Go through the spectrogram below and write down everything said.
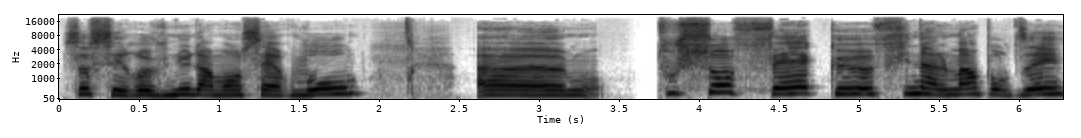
ça, c'est revenu dans mon cerveau. Euh, tout ça fait que finalement, pour dire,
